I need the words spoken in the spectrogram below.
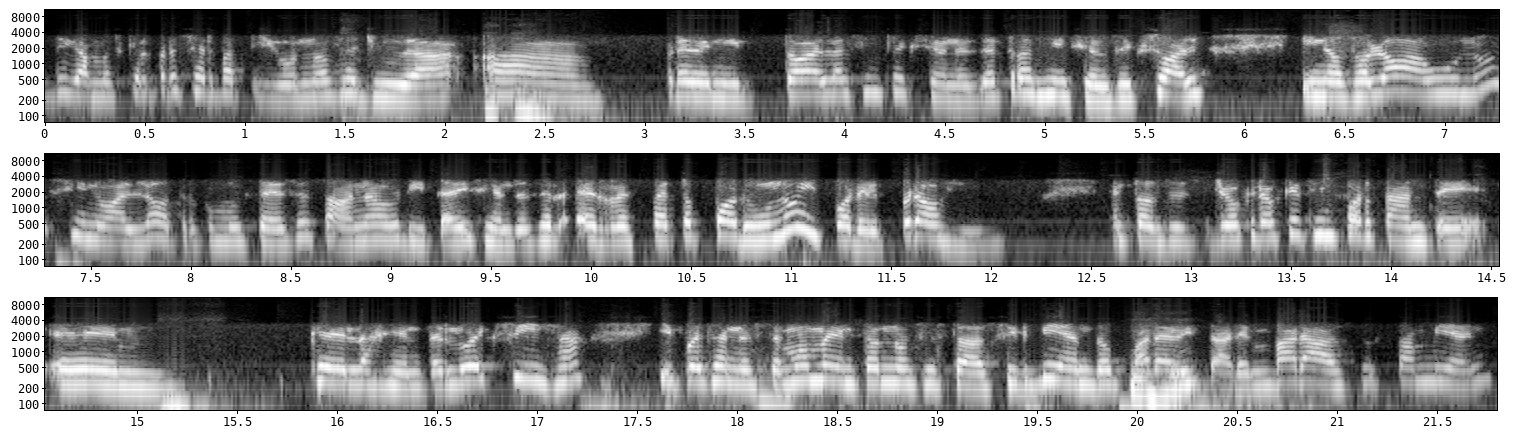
digamos que el preservativo nos ayuda a prevenir todas las infecciones de transmisión sexual y no solo a uno, sino al otro. Como ustedes estaban ahorita diciendo, es el, el respeto por uno y por el prójimo. Entonces, yo creo que es importante eh, que la gente lo exija y pues en este momento nos está sirviendo para evitar embarazos también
